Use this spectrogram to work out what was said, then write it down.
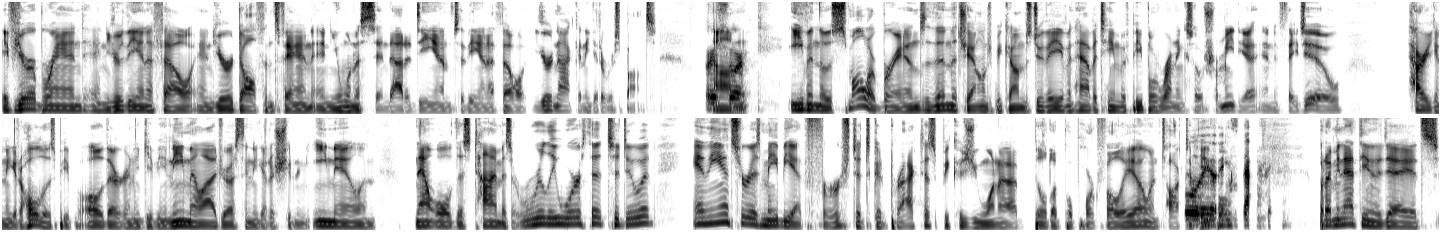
if you're a brand and you're the NFL and you're a Dolphins fan and you want to send out a DM to the NFL, you're not going to get a response. For Um, sure. Even those smaller brands, then the challenge becomes: Do they even have a team of people running social media? And if they do, how are you going to get a hold of those people? Oh, they're going to give you an email address, and you got to shoot an email. And now all this time is it really worth it to do it? And the answer is maybe at first it's good practice because you want to build up a portfolio and talk to Oh, yeah, people. exactly. But I mean, at the end of the day, it's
